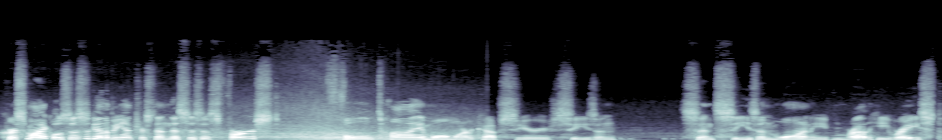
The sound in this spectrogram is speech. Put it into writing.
Chris Michaels, this is going to be interesting. This is his first full-time Walmart Cup Series season since season one. He he raced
